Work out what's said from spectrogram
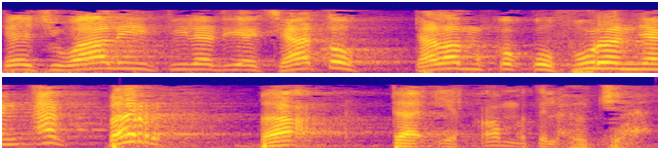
kecuali bila dia jatuh dalam kekufuran yang akbar ba'da iqamatil hujjah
